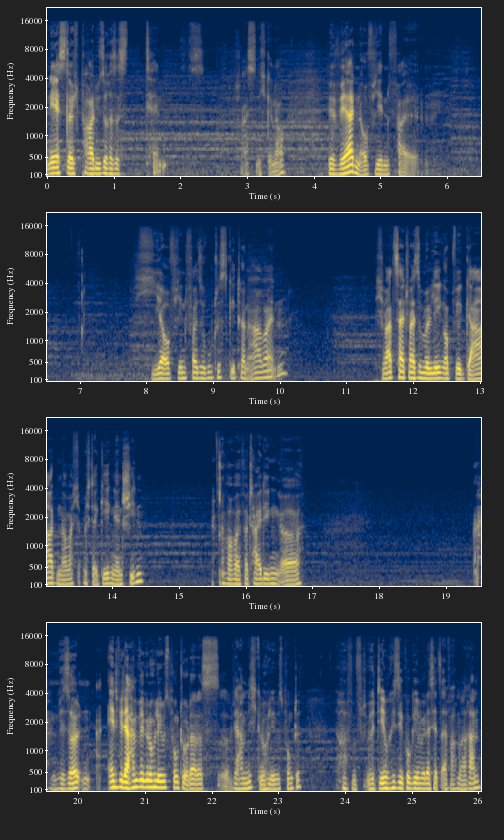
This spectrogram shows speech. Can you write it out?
Ne, ist glaube ich Paralyse-Resistenz. Ich weiß nicht genau. Wir werden auf jeden Fall hier auf jeden Fall so gut es geht dran arbeiten. Ich war zeitweise überlegen, ob wir garden, aber ich habe mich dagegen entschieden. Einfach weil Verteidigen äh, wir sollten, entweder haben wir genug Lebenspunkte oder das, äh, wir haben nicht genug Lebenspunkte. Mit dem Risiko gehen wir das jetzt einfach mal ran.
